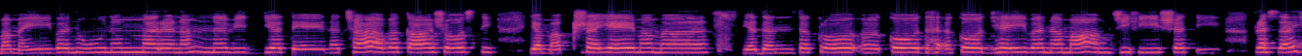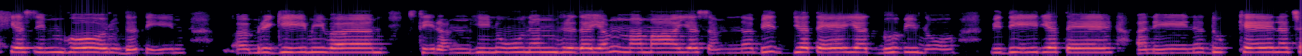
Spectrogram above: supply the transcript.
ममैव नूनं मरणं न विद्यते, न चावकाशोऽस्ति यमक्षये मम, यदन्तक्रो, कोध, कोध्यैव न माँ जिहीषति, प्रसह्य सिंहो रुदतीं मृगीमिव स्थिरं हि नूनं हृदयं ममायसं न भिद्यते यद्भुवि नो विदीर्यते अनेन दुःखेन च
